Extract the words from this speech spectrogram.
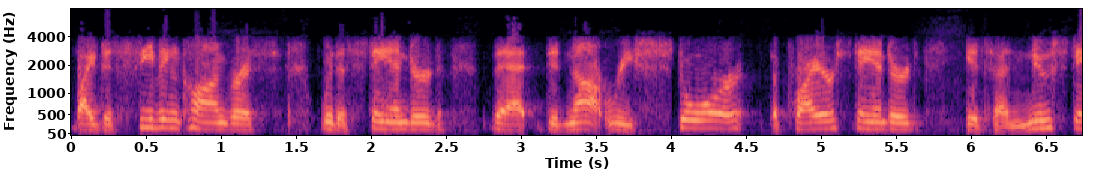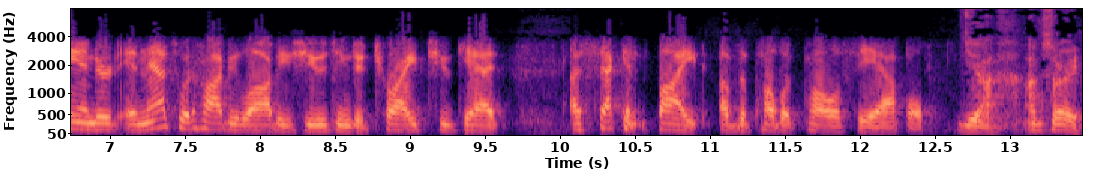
by deceiving Congress with a standard that did not restore the prior standard. It's a new standard, and that's what Hobby Lobby is using to try to get a second bite of the public policy apple. Yeah, I'm sorry.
